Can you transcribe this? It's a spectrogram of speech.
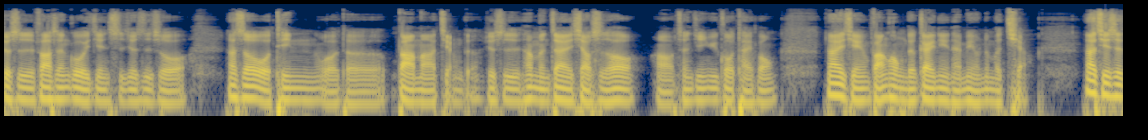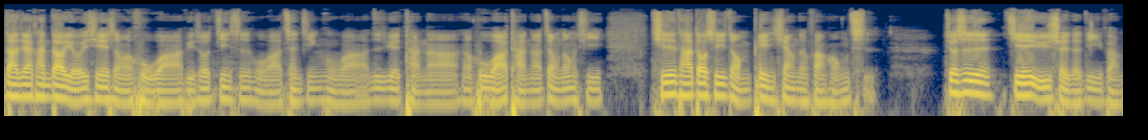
就是发生过一件事，就是说。那时候我听我的爸妈讲的，就是他们在小时候，好曾经遇过台风。那以前防洪的概念还没有那么强。那其实大家看到有一些什么湖啊，比如说金狮湖啊、澄清湖啊、日月潭啊、虎娃潭啊这种东西，其实它都是一种变相的防洪池，就是接雨水的地方。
